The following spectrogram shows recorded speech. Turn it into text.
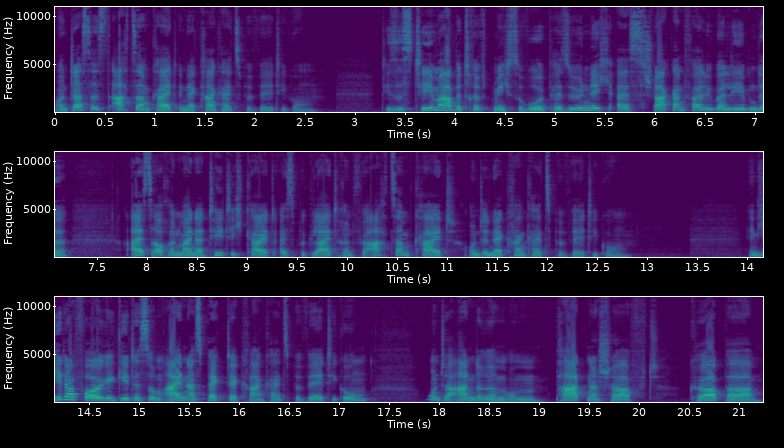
und das ist Achtsamkeit in der Krankheitsbewältigung. Dieses Thema betrifft mich sowohl persönlich als Schlaganfallüberlebende als auch in meiner Tätigkeit als Begleiterin für Achtsamkeit und in der Krankheitsbewältigung. In jeder Folge geht es um einen Aspekt der Krankheitsbewältigung unter anderem um Partnerschaft, Körper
